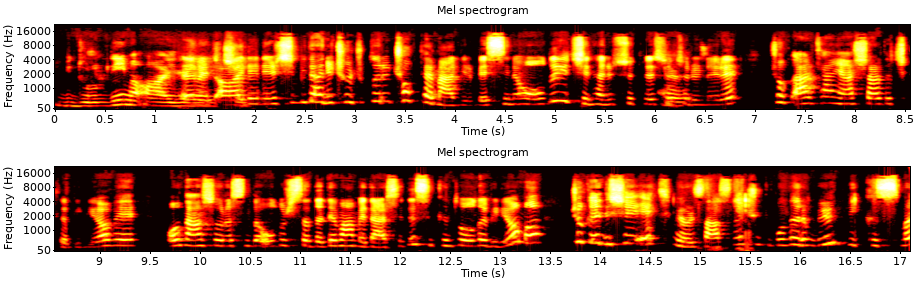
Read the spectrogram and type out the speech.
bir durum değil mi aileler evet, için? Evet aileler için bir de hani çocukların çok temel bir besini olduğu için hani süt ve süt evet. ürünleri çok erken yaşlarda çıkabiliyor ve ondan sonrasında olursa da devam ederse de sıkıntı olabiliyor ama çok endişe etmiyoruz aslında çünkü bunların büyük bir kısmı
